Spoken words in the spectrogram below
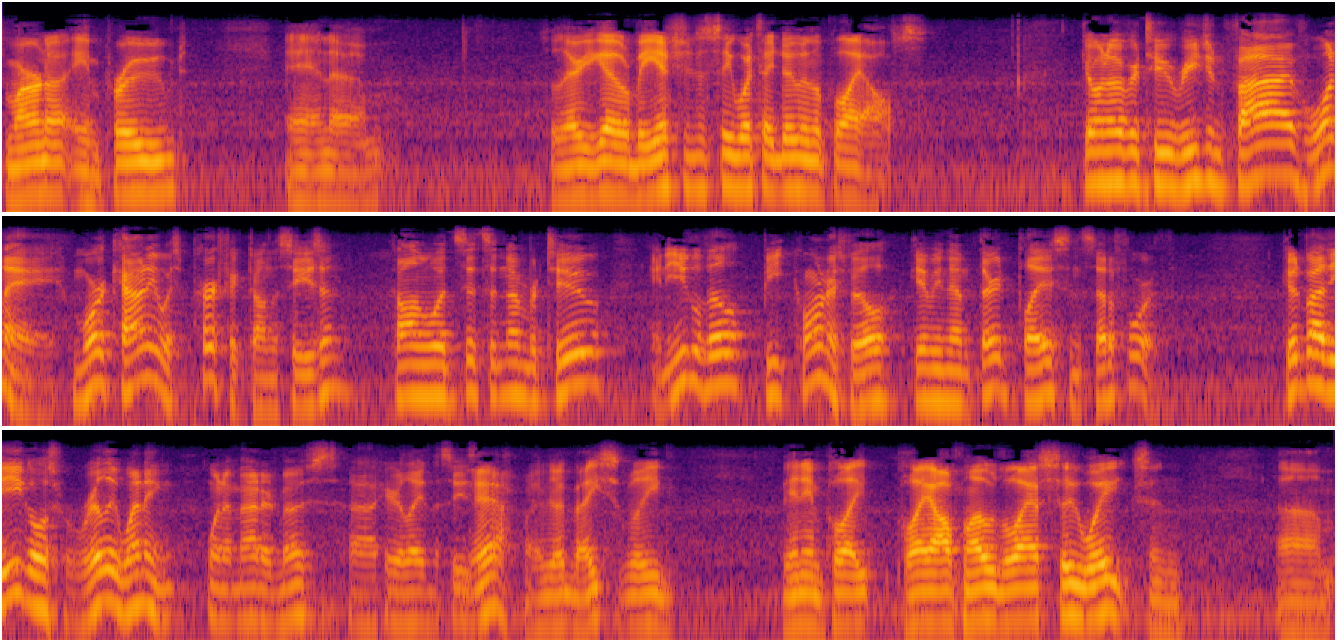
Smyrna improved, and um, so there you go. It'll be interesting to see what they do in the playoffs. Going over to Region 5, 1A. Moore County was perfect on the season. Collinwood sits at number two, and Eagleville beat Cornersville, giving them third place instead of fourth. Good by the Eagles, really winning when it mattered most uh, here late in the season. Yeah, they've basically been in play playoff mode the last two weeks and um,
